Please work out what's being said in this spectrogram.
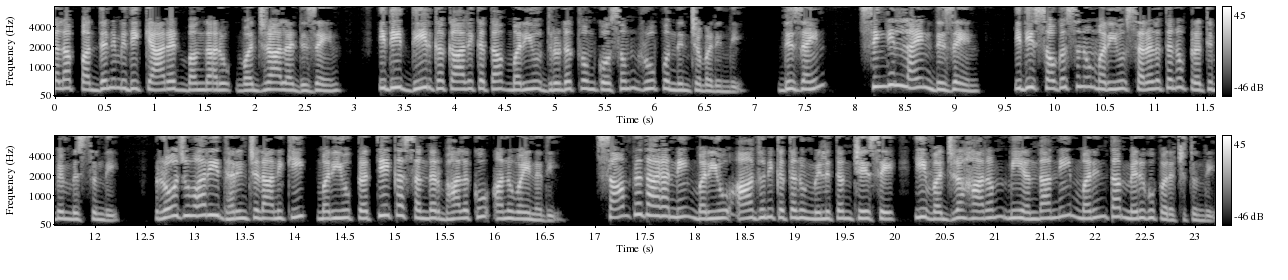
గల పద్దెనిమిది క్యారెట్ బంగారు వజ్రాల డిజైన్. ఇది దీర్ఘకాలికత మరియు దృఢత్వం కోసం రూపొందించబడింది. Design single line design. ఇది సొగసును మరియు సరళతను ప్రతిబింబిస్తుంది. రోజువారీ ధరించడానికి మరియు ప్రత్యేక సందర్భాలకు అనువైనది. సాంప్రదాయాన్ని మరియు ఆధునికతను మిళితం చేసే ఈ వజ్రహారం మీ అందాన్ని మరింత మెరుగుపరచుతుంది.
